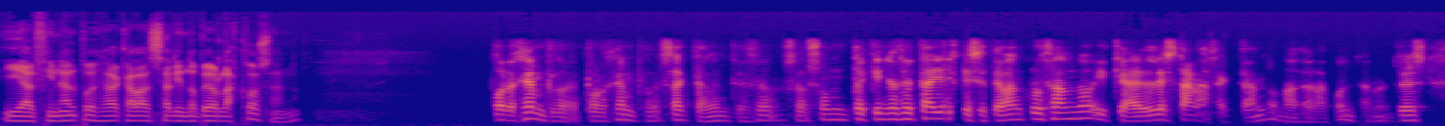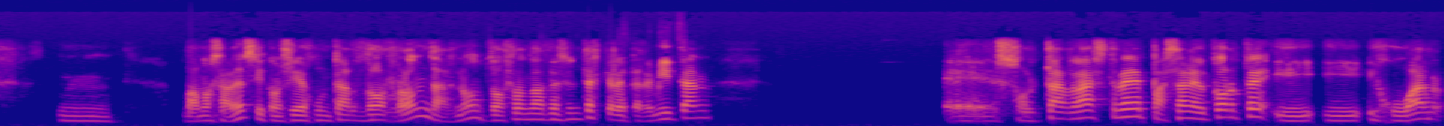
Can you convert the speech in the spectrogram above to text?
y al final pues acaban saliendo peor las cosas, ¿no? Por ejemplo, por ejemplo, exactamente. son pequeños detalles que se te van cruzando y que a él le están afectando más de la cuenta. ¿no? Entonces, mm, vamos a ver si consigue juntar dos rondas, ¿no? Dos rondas decentes que le permitan eh, soltar lastre, pasar el corte y, jugar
